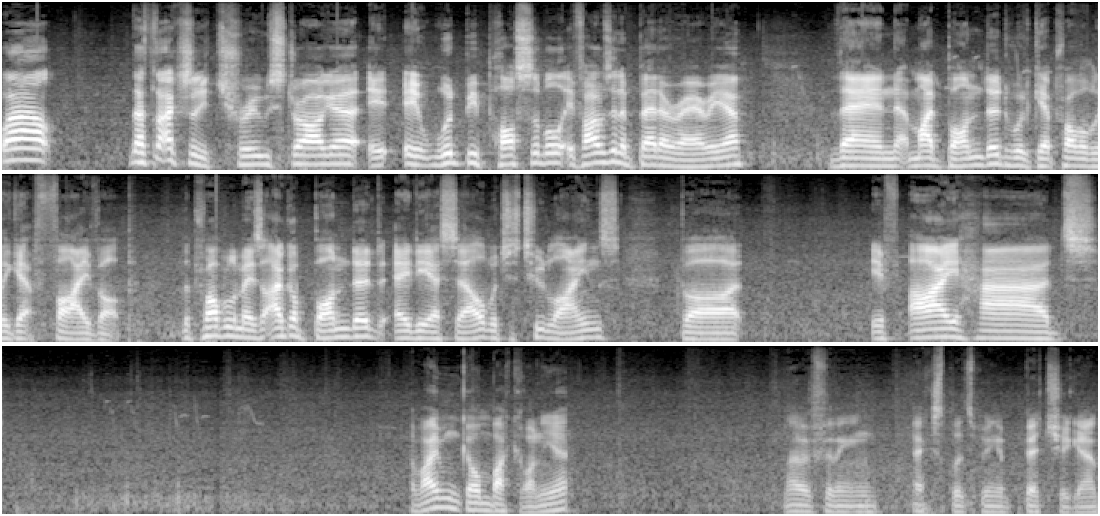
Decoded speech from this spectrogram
Well, that's actually true, Straga. It, it would be possible. If I was in a better area, then my bonded would get probably get 5 up. The problem is I've got bonded ADSL, which is two lines, but if I had... Have I even gone back on yet? I have a feeling XSplit's being a bitch again.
